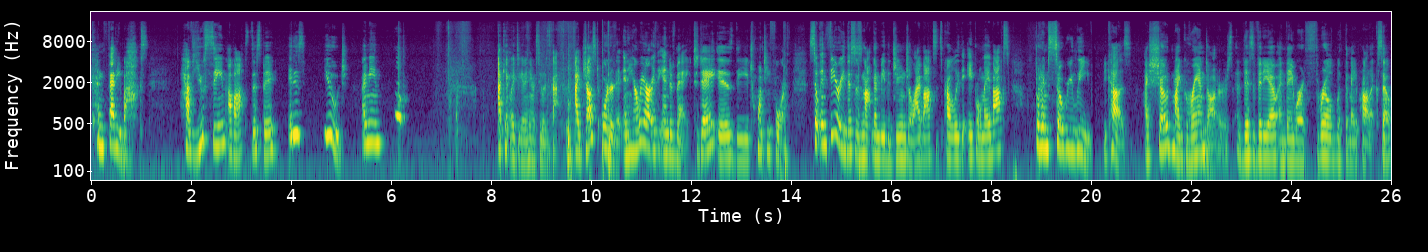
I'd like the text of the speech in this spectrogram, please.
confetti box. Have you seen a box this big? It is huge. I mean, can't wait to get in here and see what it's got. I just ordered it and here we are at the end of May. Today is the 24th. So in theory, this is not going to be the June, July box. It's probably the April, May box. But I'm so relieved because I showed my granddaughters this video and they were thrilled with the May product. So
